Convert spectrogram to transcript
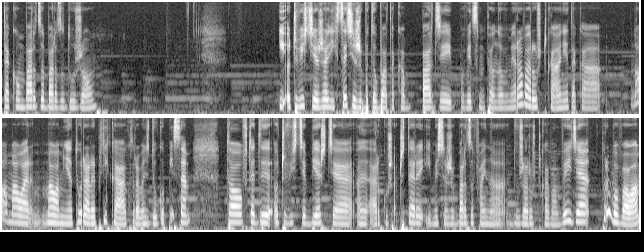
taką bardzo, bardzo dużą. I oczywiście, jeżeli chcecie, żeby to była taka bardziej, powiedzmy, pełnowymiarowa różdżka, a nie taka no, mała, mała miniatura, replika, która będzie długopisem, to wtedy oczywiście bierzcie e, arkusz A4 i myślę, że bardzo fajna, duża różdżka Wam wyjdzie. Próbowałam,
